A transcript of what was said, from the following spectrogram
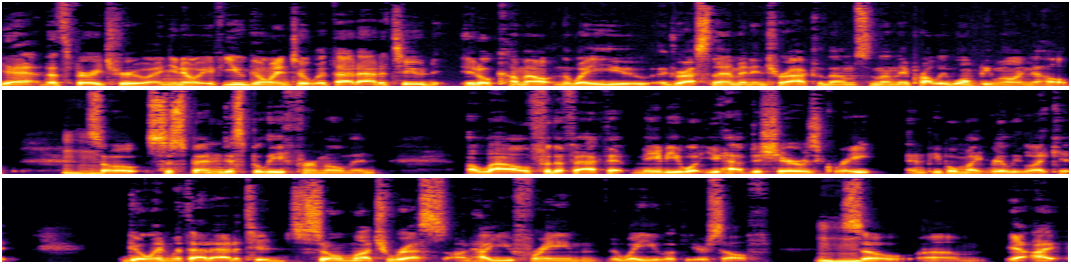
Yeah, that's very true. And you know, if you go into it with that attitude, it'll come out in the way you address them and interact with them. So then they probably won't be willing to help. Mm-hmm. So suspend disbelief for a moment. Allow for the fact that maybe what you have to share is great and people might really like it. Go in with that attitude. So much rests on how you frame the way you look at yourself. Mm-hmm. So, um, yeah, I,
